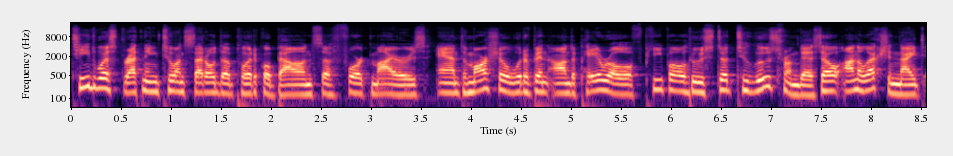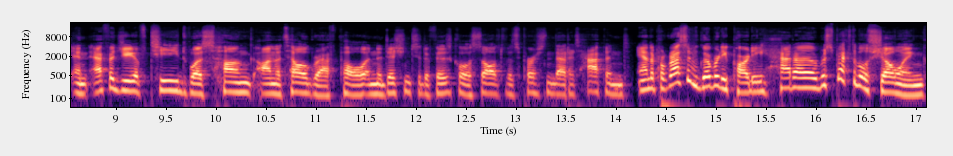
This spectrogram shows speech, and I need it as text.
Teed was threatening to unsettle the political balance of Fort Myers, and the marshal would have been on the payroll of people who stood to lose from this. So on election night, an effigy of Teed was hung on a telegraph pole in addition to the physical assault of his person that had happened. And the Progressive Liberty Party had a respectable showing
